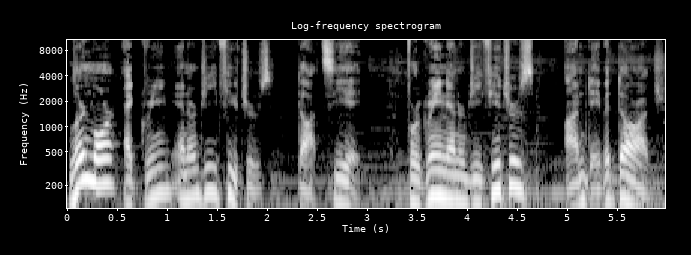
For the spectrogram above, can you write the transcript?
Learn more at greenenergyfutures.ca. For Green Energy Futures, I'm David Dodge.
